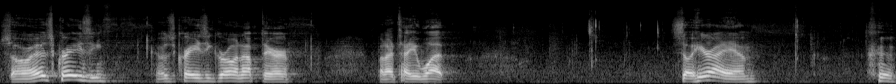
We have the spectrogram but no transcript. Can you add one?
So it was crazy. It was crazy growing up there. But I tell you what. So here I am.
